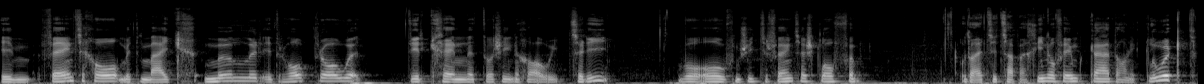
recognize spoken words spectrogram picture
im Fernsehen gekommen mit Mike Müller in der Hauptrolle. Ihr kennt wahrscheinlich alle Serie, die auch auf dem Schweizer Fernsehen ist gelaufen ist. Und da hat es jetzt eben einen Kinofilm gegeben, da habe ich geschaut.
